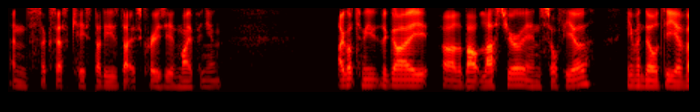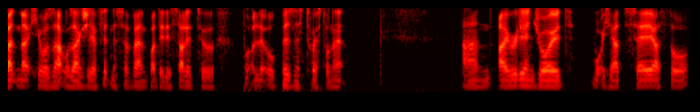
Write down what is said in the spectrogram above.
and success case studies that is crazy, in my opinion. I got to meet the guy uh, about last year in Sofia, even though the event that he was at was actually a fitness event, but they decided to put a little business twist on it. And I really enjoyed what he had to say. I thought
